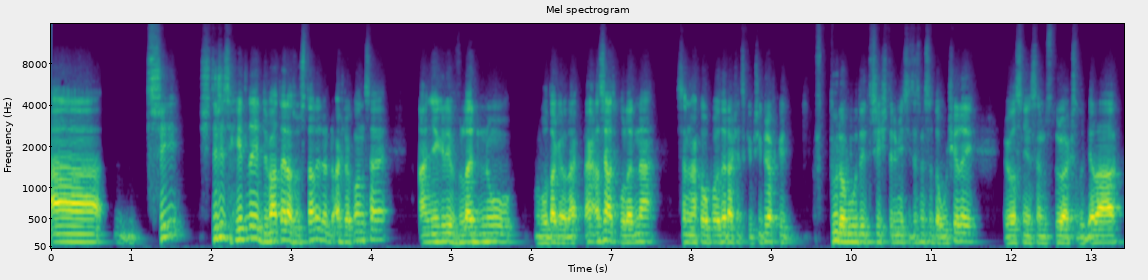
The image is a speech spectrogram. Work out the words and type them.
A tři, čtyři si chytli, dva teda zůstali do- až do konce a někdy v lednu, nebo tak na, na začátku ledna jsem nakoupil teda všechny přípravky. V tu dobu, ty tři, čtyři měsíce jsme se to učili, že vlastně jsem studoval, jak se to dělá,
